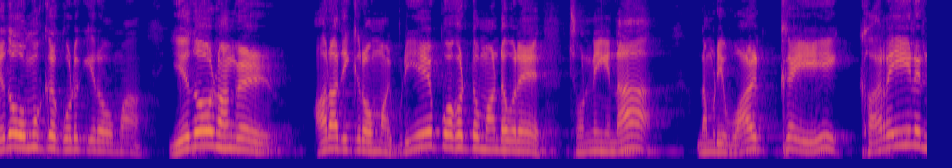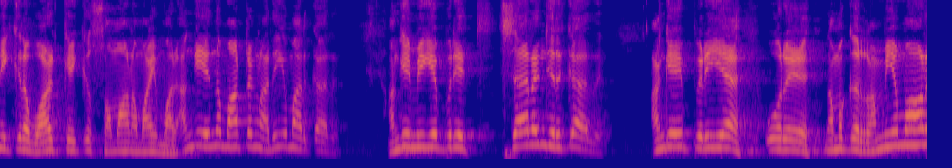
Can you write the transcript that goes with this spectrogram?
ஏதோ உமக்கு கொடுக்கிறோமா? ஏதோ நாங்கள் ஆராதிக்கிறோமா? இப்படியே போகட்டும் ஆண்டவரே. சொன்னீங்கன்னா நம்முடைய வாழ்க்கை கரையில் நிற்கிற வாழ்க்கைக்கு சமானமாய் மாறும் அங்கே எந்த மாற்றங்களும் அதிகமாக இருக்காது. அங்கே மிகப்பெரிய சேலஞ்ச் இருக்காது. அங்கே பெரிய ஒரு நமக்கு ரம்யமான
